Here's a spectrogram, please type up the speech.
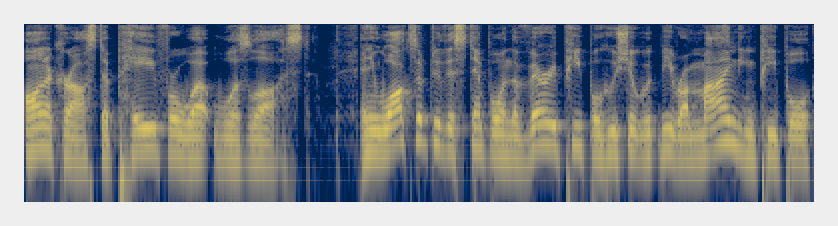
on a cross to pay for what was lost. And he walks up to this temple, and the very people who should be reminding people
